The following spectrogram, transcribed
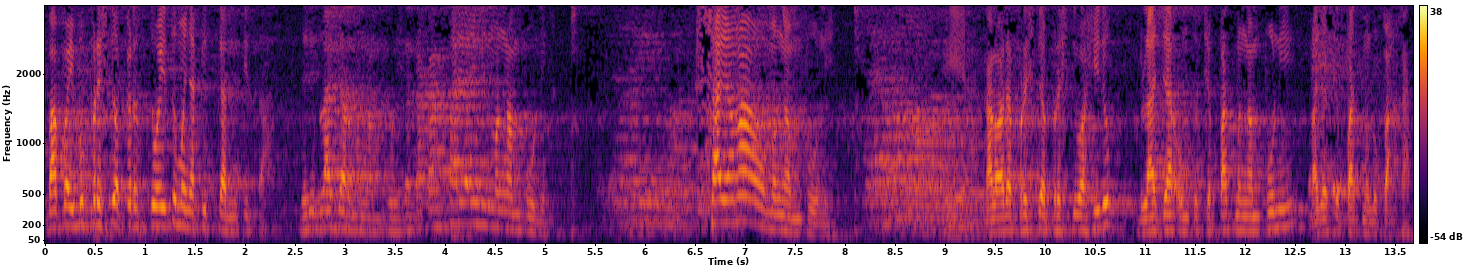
Bapak Ibu peristiwa-peristiwa itu menyakitkan kita. Jadi belajar mengampuni. Katakan saya ingin mengampuni. Saya mau mengampuni. Iya. Kalau ada peristiwa-peristiwa hidup, belajar untuk cepat mengampuni, belajar cepat melupakan.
